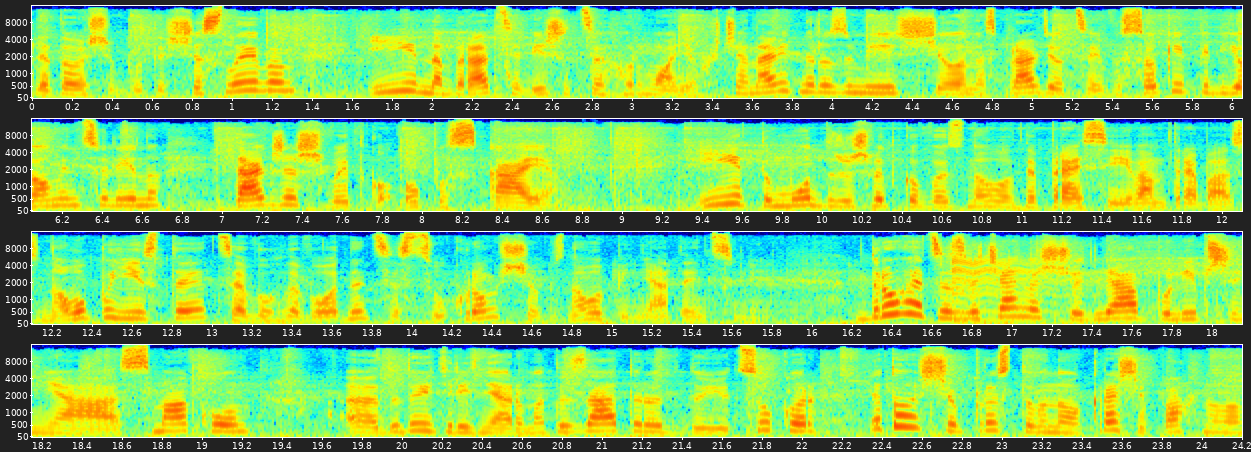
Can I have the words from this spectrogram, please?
для того, щоб бути щасливим і набиратися більше цих гормонів. Хоча навіть не розумієш, що насправді цей високий підйом інсуліну також швидко опускає. І тому дуже швидко ви знову в депресії. Вам треба знову поїсти це вуглеводне, це з цукром, щоб знову підняти інсулін. Друге, це звичайно, що для поліпшення смаку е, додають різні ароматизатори, додають цукор для того, щоб просто воно краще пахнуло,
